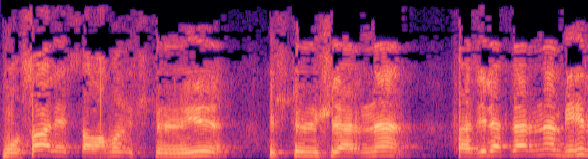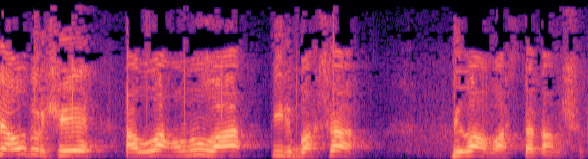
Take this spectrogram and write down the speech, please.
Musa aleyhissalamın üstünlüyü, üstünlüklərindən, fəzilətlərindən biri də odur ki, Allah onunla birbaşa bilavasitə danışır.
